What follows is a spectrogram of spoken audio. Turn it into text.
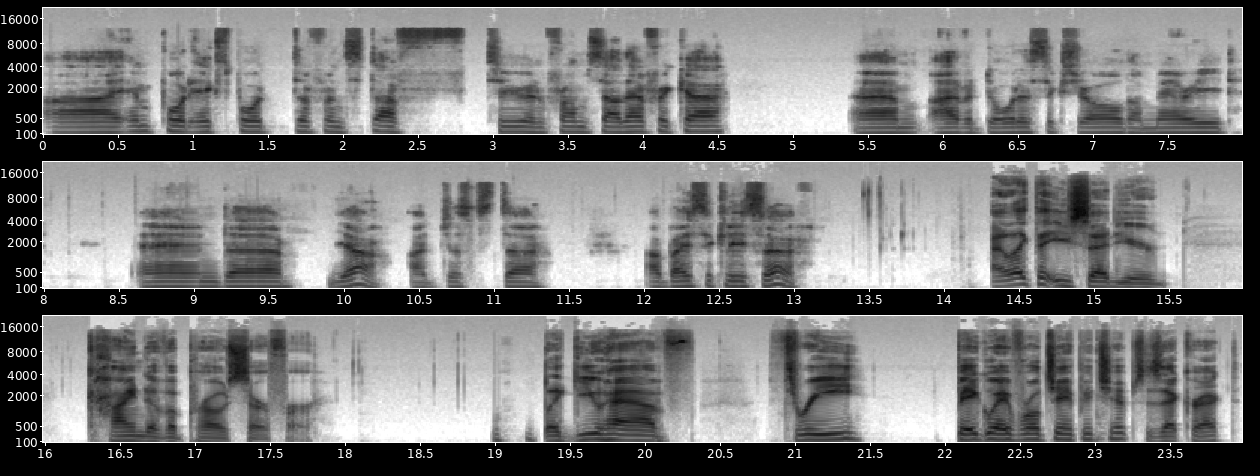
I import export different stuff to and from South Africa. Um, I have a daughter, six year old. I'm married and uh, yeah, I just uh, I basically surf. I like that you said you're kind of a pro surfer. like you have three big wave world championships. Is that correct?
